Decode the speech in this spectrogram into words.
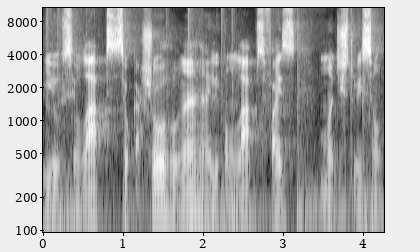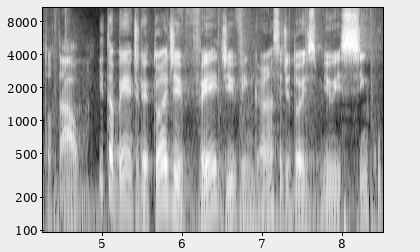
e o seu lápis, seu cachorro, né? Ele com o lápis faz uma destruição total. E também é diretor de V de Vingança de 2005,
